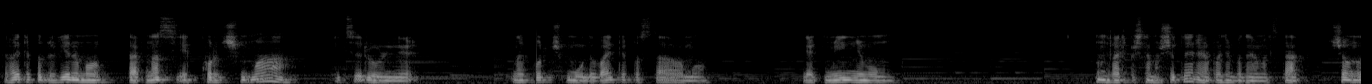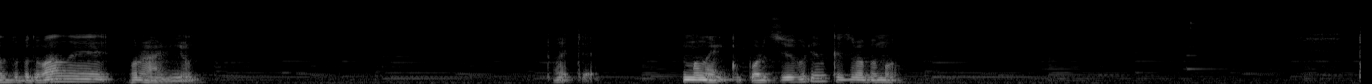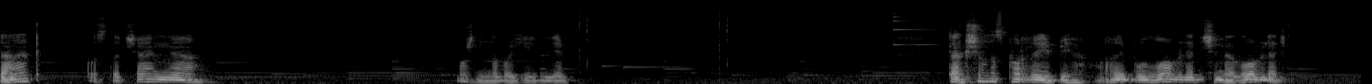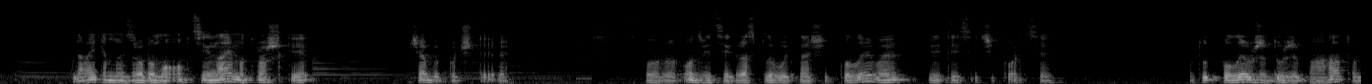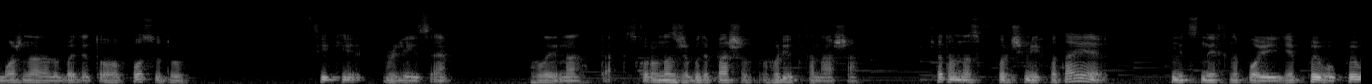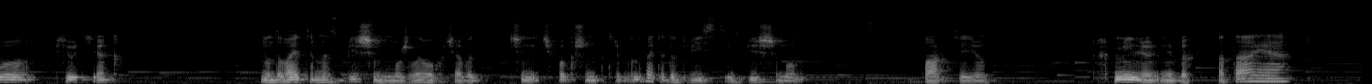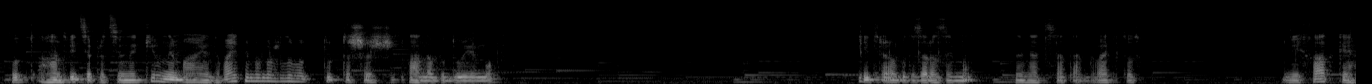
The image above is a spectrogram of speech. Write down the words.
Давайте перевіримо. Так, у нас є корчма і цирульні. На корчму давайте поставимо як мінімум. Ну, Давайте почнемо з 4, а потім подивимось. Так, що в нас добудували? Гуральню. Давайте маленьку порцію горілки зробимо. Так, постачання. Можна на вугіллі. Так, що в нас по рибі? Рибу ловлять чи не ловлять? Давайте ми зробимо опції найму трошки хоча б по 4. Скоро. О, якраз пливуть наші поливи 2000 порцій. Тут полив вже дуже багато, можна робити того посуду, скільки влізе глина. Так, скоро у нас вже буде перша горілка наша. Що там у нас в корчмі? Хватає міцних напоїв? Є пиво. Пиво п'ють як. Ну, давайте ми збільшимо, можливо, хоча б чи ні, чи поки що не потрібно. Ну, давайте до 200 збільшимо партію. Хмілю ніби хватає. Тут, ага, дивіться, працівників немає. Давайте ми, можливо, тут ще житла набудуємо. І треба буде зараз зайнятися. Так, давайте тут дві хатки.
